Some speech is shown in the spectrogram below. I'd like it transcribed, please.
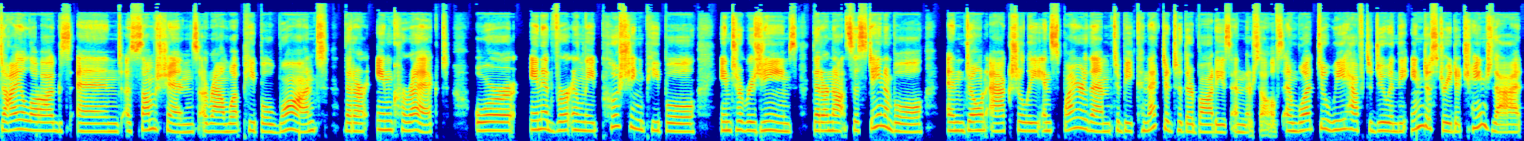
dialogues and assumptions around what people want that are incorrect or inadvertently pushing people into regimes that are not sustainable and don't actually inspire them to be connected to their bodies and themselves. And what do we have to do in the industry to change that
